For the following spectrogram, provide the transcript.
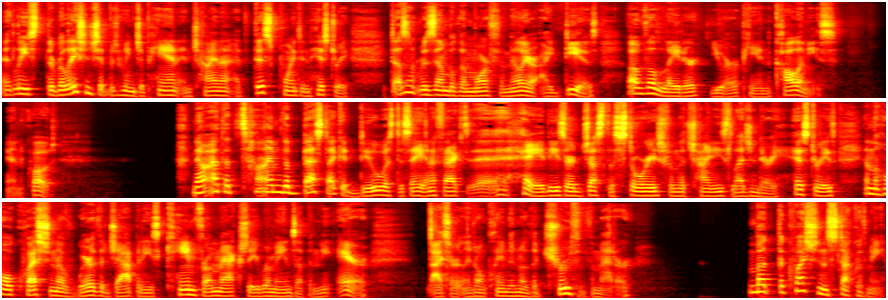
At least, the relationship between Japan and China at this point in history doesn't resemble the more familiar ideas of the later European colonies. Now, at the time, the best I could do was to say, in effect, eh, hey, these are just the stories from the Chinese legendary histories, and the whole question of where the Japanese came from actually remains up in the air. I certainly don't claim to know the truth of the matter. But the question stuck with me,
